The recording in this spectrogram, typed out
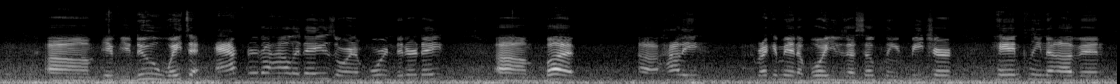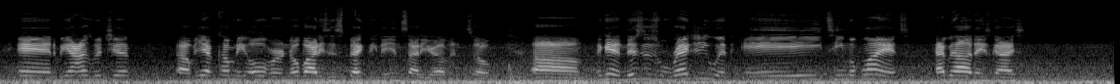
Um, if you do, wait to after the holidays or an important dinner date. Um, but uh, highly recommend avoid using that self-clean feature. Hand clean the oven, and to be honest with you, uh, when you have company over, nobody's inspecting the inside of your oven. So um, again, this is Reggie with A Team Appliance. Happy holidays, guys.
